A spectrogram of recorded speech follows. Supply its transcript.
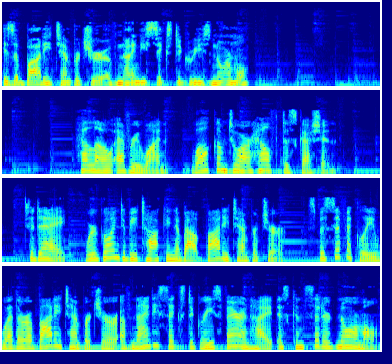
Is a body temperature of 96 degrees normal? Hello everyone, welcome to our health discussion. Today, we're going to be talking about body temperature, specifically whether a body temperature of 96 degrees Fahrenheit is considered normal.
